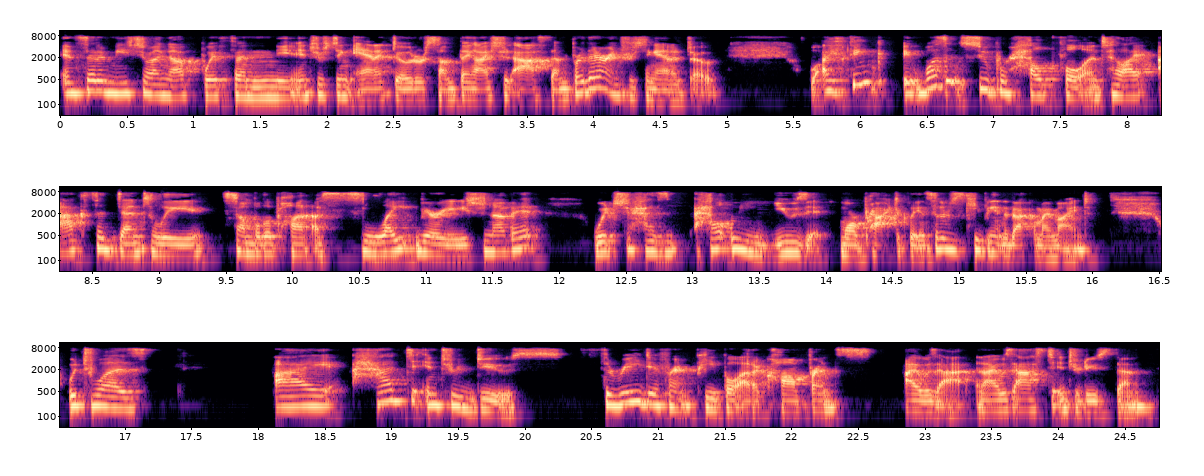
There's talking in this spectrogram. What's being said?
instead of me showing up with an interesting anecdote or something, I should ask them for their interesting anecdote. Well, I think it wasn't super helpful until I accidentally stumbled upon a slight variation of it, which has helped me use it more practically instead of just keeping it in the back of my mind, which was I had to introduce three different people at a conference I was at, and I was asked to introduce them.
